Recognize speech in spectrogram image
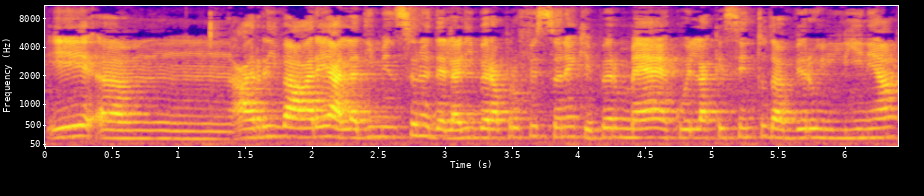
e um, arrivare alla dimensione della libera professione che per me è quella che sento davvero in linea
